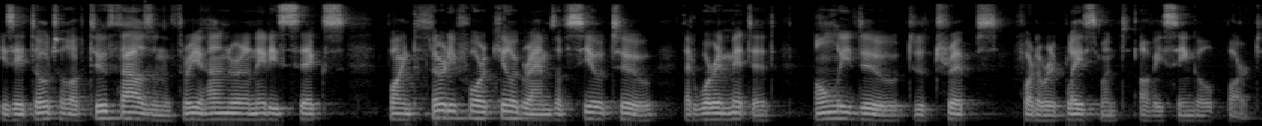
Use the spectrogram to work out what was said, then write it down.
is a total of 2,386.34 kilograms of CO2 that were emitted only due to trips for the replacement of a single part.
